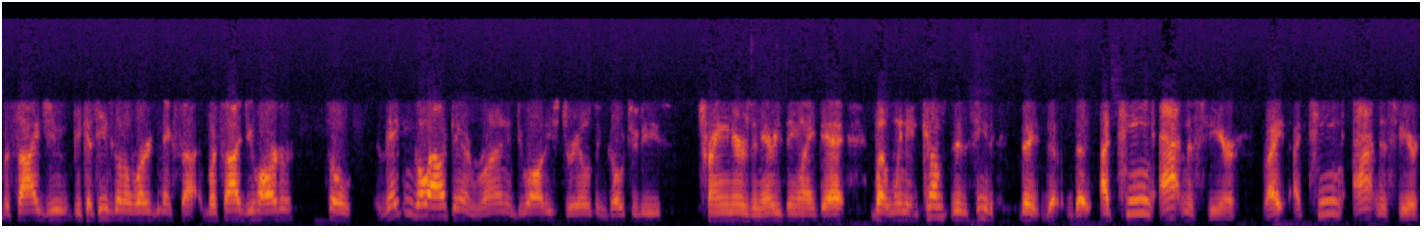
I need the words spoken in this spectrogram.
beside you because he's going to work next uh, beside you harder. So they can go out there and run and do all these drills and go to these trainers and everything like that. But when it comes to see the, the, the a team atmosphere, right? A team atmosphere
